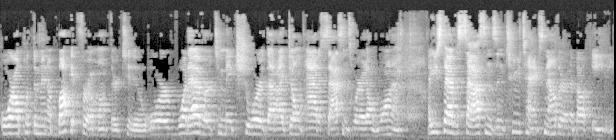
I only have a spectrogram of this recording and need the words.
or I'll put them in a bucket for a month or two, or whatever to make sure that I don't add assassins where I don't want them. I used to have assassins in two tanks. Now they're in about 80.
